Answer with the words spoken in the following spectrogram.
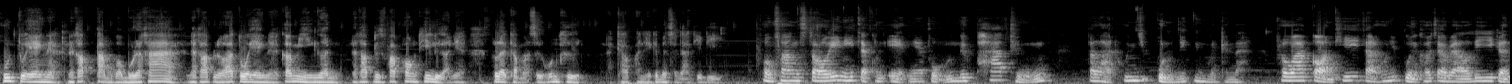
หุ้นตัวเองเนี่ยนะครับต่ำกว่ามูลค่านะครับหรือว่าตัวเองเนี่ยก็มีเงินนะครับหรือสภาพคล่องที่เหลือเนี่ยก็เลยกลับมาซื้อหุ้นคืนนะครับอันนี้ก็เป็นสัญญาณที่ดี ผมฟังสตอรี่นี้จากคุณเอกเนี่ยผมนึกภาพถึงตลาดหุ้นญี่ปุ่นนิดนึงเหมือนกันนะ เพราะว่าก่อนที่ตลาดหุ้นญี่ปุ่นเขาจะ r รลลี่กัน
